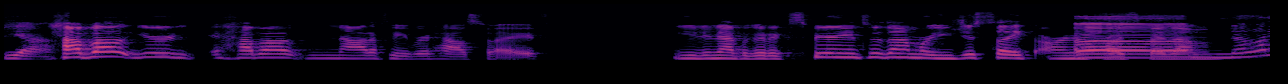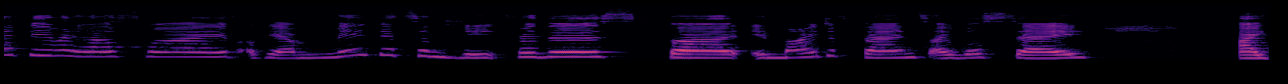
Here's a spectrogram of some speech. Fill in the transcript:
Yeah. How about your? How about not a favorite housewife? You didn't have a good experience with them, or you just like aren't impressed by Um, them? Not a favorite housewife. Okay, I may get some hate for this, but in my defense, I will say I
